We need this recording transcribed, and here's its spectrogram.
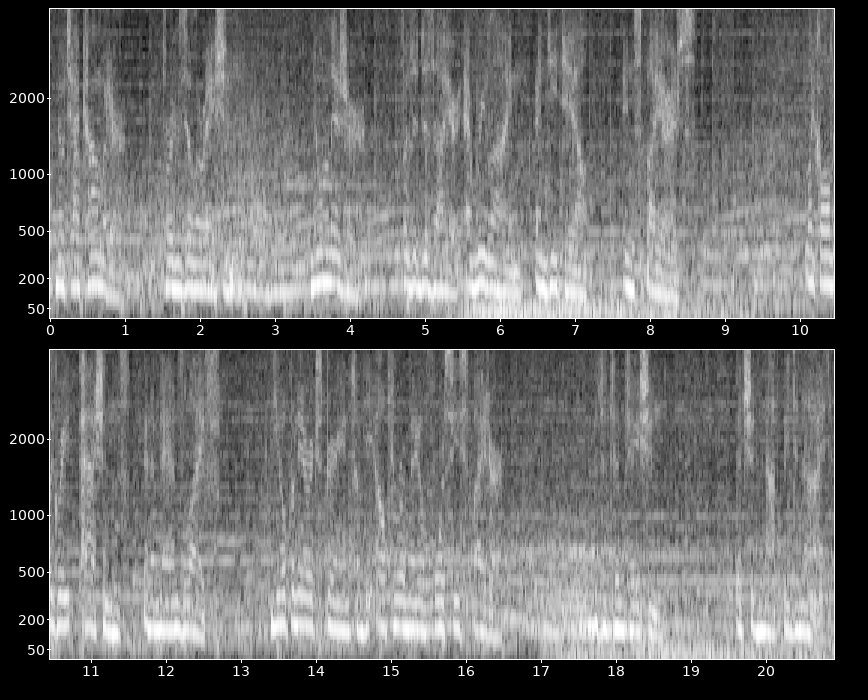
no tachometer for exhilaration, no measure for the desire every line and detail inspires. Like all the great passions in a man's life, the open air experience of the Alfa Romeo 4C Spider is a temptation that should not be denied.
